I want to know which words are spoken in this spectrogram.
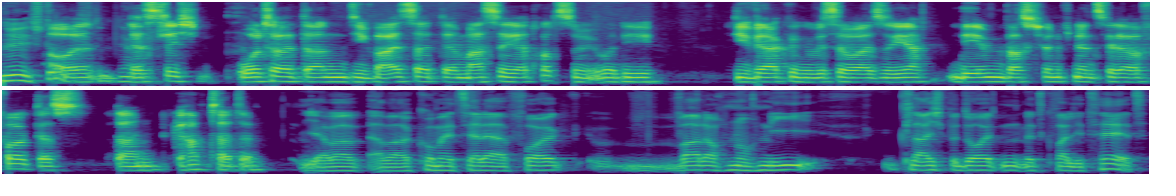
Nee, stimmt. Aber stimmt ja. letztlich urteilt dann die Weisheit der Masse ja trotzdem über die, die Werke in gewisser Weise, je nachdem, was für ein finanzieller Erfolg das dann gehabt hatte. Ja, aber, aber kommerzieller Erfolg war doch noch nie gleichbedeutend mit Qualität.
